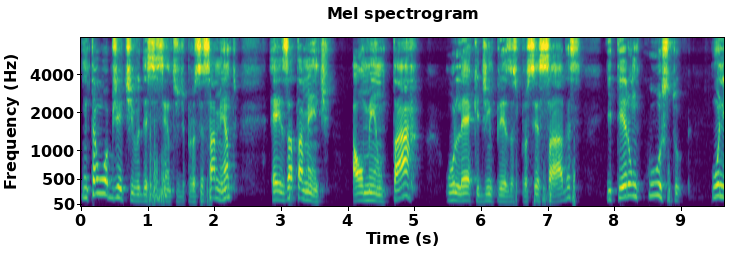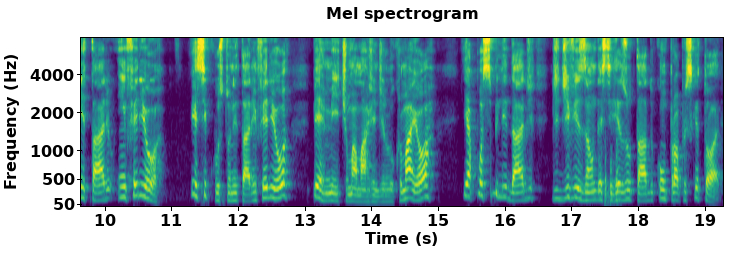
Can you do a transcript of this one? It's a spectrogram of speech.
Então, o objetivo desse centro de processamento é exatamente aumentar o leque de empresas processadas e ter um custo unitário inferior. Esse custo unitário inferior permite uma margem de lucro maior e a possibilidade de divisão desse resultado com o próprio escritório.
